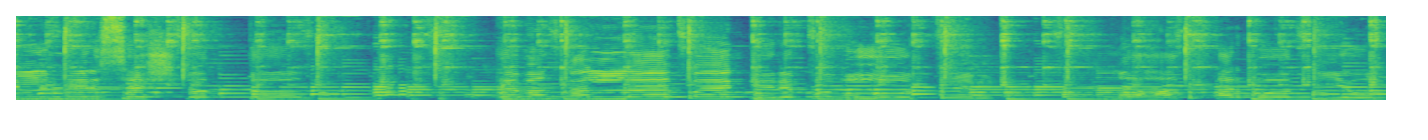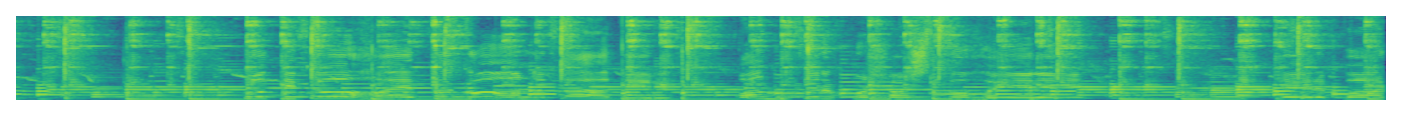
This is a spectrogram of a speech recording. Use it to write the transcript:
ইলমের শ্রেষ্ঠত্ব এবং আল্লাহ পাকের প্রভুত্বের মহাত্মার প্রতিও হয় তখন তাদের অন্তর প্রশস্ত হয়ে রে। এরপর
